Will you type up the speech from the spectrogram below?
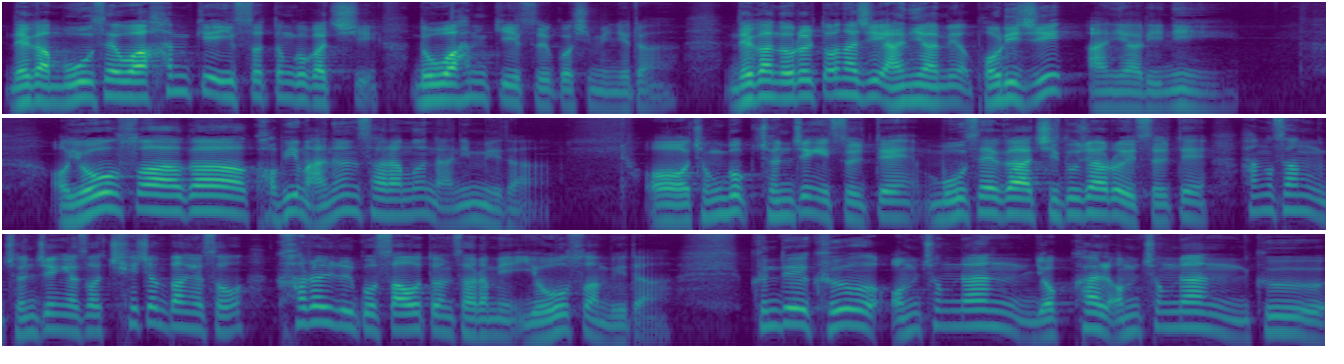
내가 모세와 함께 있었던 것 같이 너와 함께 있을 것임이니라. 내가 너를 떠나지 아니하며 버리지 아니하리니. 어, 여호수아가 겁이 많은 사람은 아닙니다. 어, 정복 전쟁이 있을 때 모세가 지도자로 있을 때 항상 전쟁에서 최전방에서 칼을 들고 싸웠던 사람이 여호수아입니다. 근데 그 엄청난 역할, 엄청난 그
